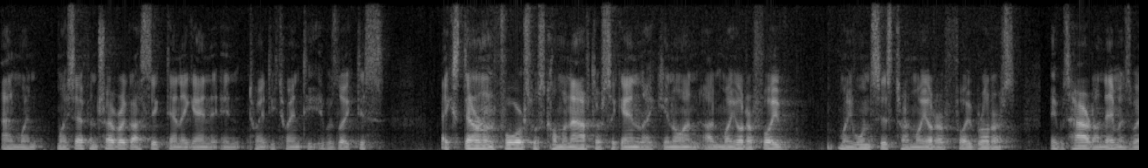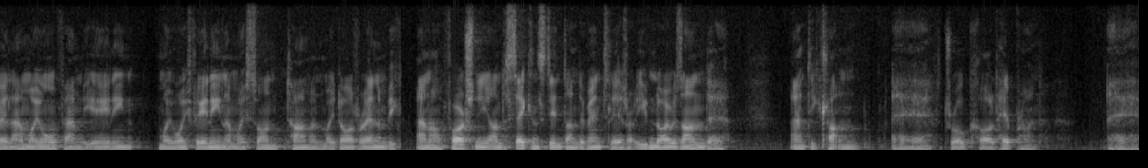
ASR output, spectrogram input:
And when myself and Trevor got sick then again in 2020, it was like this external force was coming after us again, like, you know, and, and my other five, my one sister and my other five brothers, it was hard on them as well, and my own family, Aileen, my wife Aileen, and my son Tom, and my daughter Ellen. And unfortunately, on the second stint on the ventilator, even though I was on the anti clotting uh, drug called Heparin, uh,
